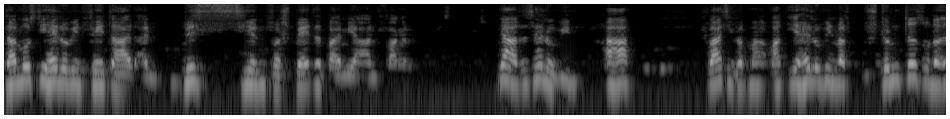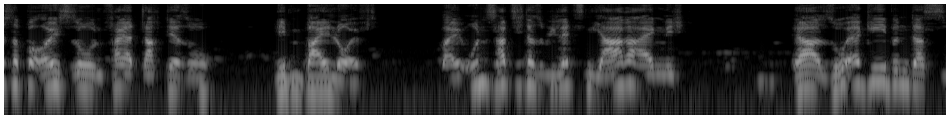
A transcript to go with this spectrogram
Dann muss die Halloween-Fete halt ein bisschen verspätet bei mir anfangen. Ja, das ist Halloween. Haha. Ich weiß nicht, was macht, macht ihr Halloween was Bestimmtes oder ist das bei euch so ein Feiertag, der so nebenbei läuft? Bei uns hat sich das über die letzten Jahre eigentlich ja so ergeben, dass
